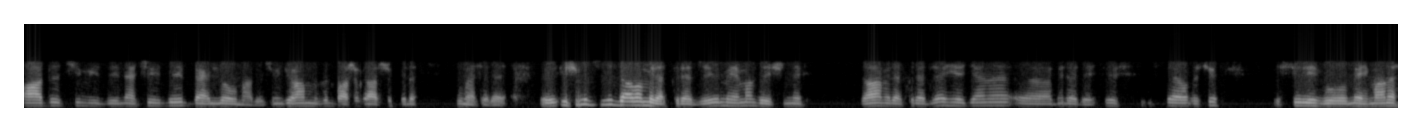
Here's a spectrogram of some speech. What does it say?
adı kim idi, nəçi idi bəlli olmadı. Çünki hamımızın başı qarışıb belə bu məsələyə. E, işimiz bizi davam elətdirəcək. Mehman da işini davam elətdirəcək. Yeganə e, belə deyək, istək odur ki, istəyirik bu Mehmanı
